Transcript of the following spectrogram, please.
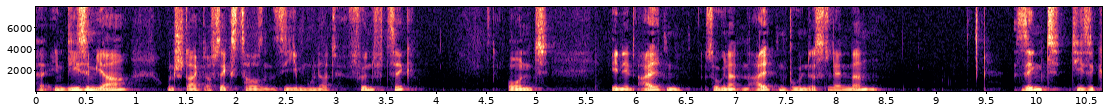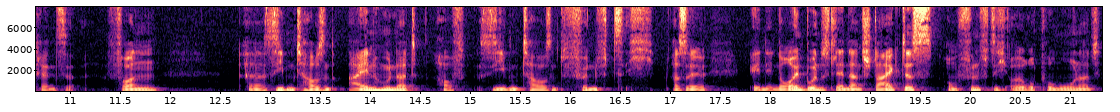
Äh, in diesem Jahr und steigt auf 6.750. Und in den alten, sogenannten alten Bundesländern sinkt diese Grenze von äh, 7.100 auf 7.050. Also in den neuen Bundesländern steigt es um 50 Euro pro Monat,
